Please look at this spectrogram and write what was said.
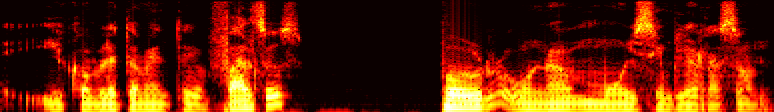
y completamente falsos por una muy simple razón.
